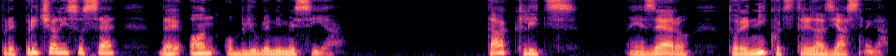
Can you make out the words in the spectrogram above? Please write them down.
Prepričali so se, da je on obljubljeni Mesija. Ta klic na jezero torej ni kot strela z jasnega.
